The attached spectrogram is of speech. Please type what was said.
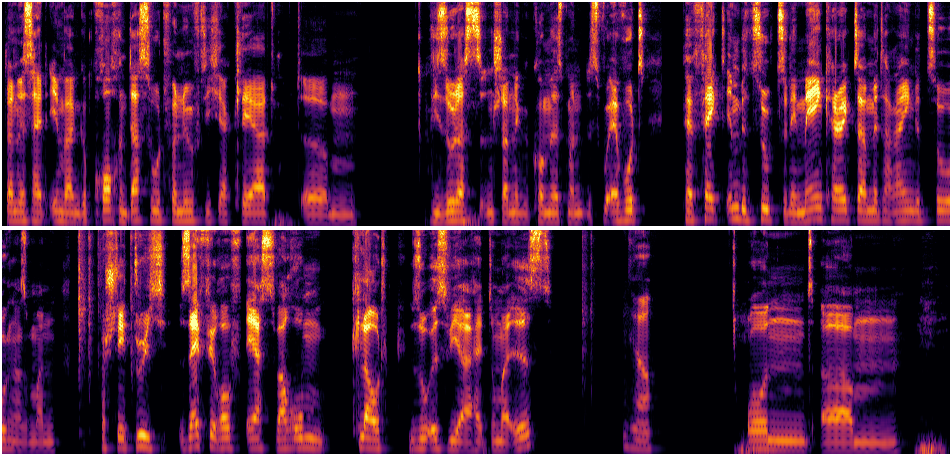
Dann ist halt irgendwann gebrochen, das wurde vernünftig erklärt, ähm, wieso das zustande gekommen ist. Man, es, er wurde perfekt in Bezug zu dem Main Character mit hereingezogen. Also man versteht durch Sephiroth erst, warum Cloud so ist, wie er halt nun mal ist. Ja. Und ähm,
